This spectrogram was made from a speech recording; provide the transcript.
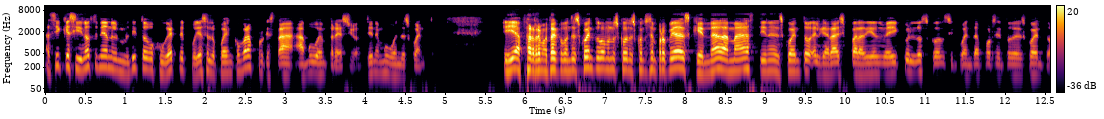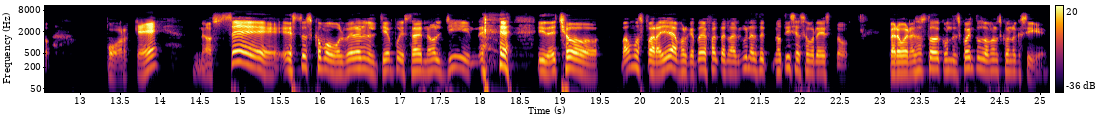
Así que si no tenían el maldito juguete, pues ya se lo pueden comprar porque está a muy buen precio, tiene muy buen descuento. Y ya para rematar con descuentos, vámonos con descuentos en propiedades, que nada más tiene descuento el garage para 10 vehículos con 50% de descuento. ¿Por qué? No sé, esto es como volver en el tiempo y estar en Old Gym. y de hecho, vamos para allá porque todavía faltan algunas noticias sobre esto. Pero bueno, eso es todo con descuentos, vámonos con lo que sigue.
